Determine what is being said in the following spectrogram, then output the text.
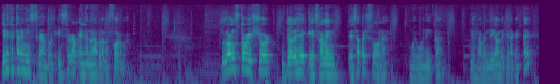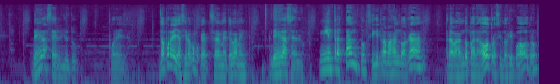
Tienes que estar en Instagram porque Instagram es la nueva plataforma. Long story short, yo dejé que esa, esa persona, muy bonita, Dios la bendiga donde quiera que esté, deje de hacer YouTube por ella. No por ella, sino como que se me metió en la mente. Deje de hacerlo. Mientras tanto, seguí trabajando acá, trabajando para otros, haciendo rico a otros,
